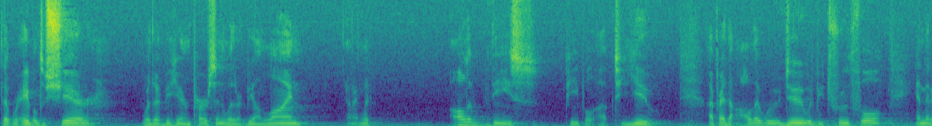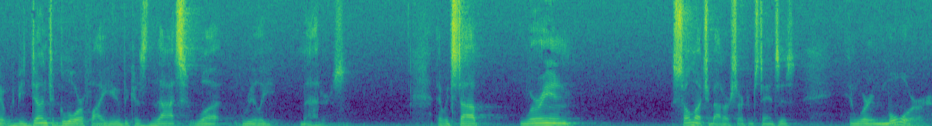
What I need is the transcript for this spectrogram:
that we're able to share, whether it be here in person, whether it be online. And I lift all of these people up to you. I pray that all that we would do would be truthful and that it would be done to glorify you because that's what really matters. That we'd stop worrying so much about our circumstances and worry more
